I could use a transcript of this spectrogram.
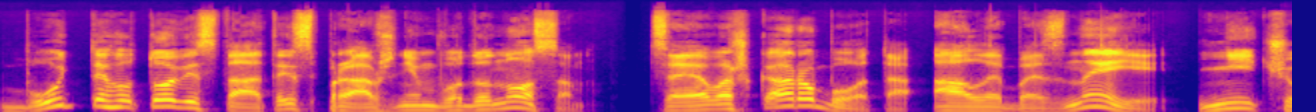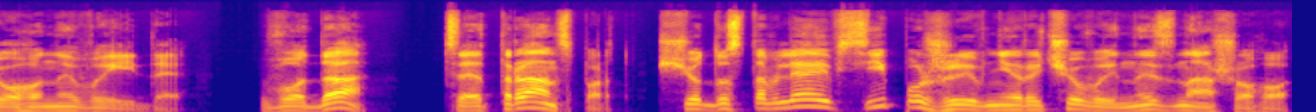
будьте готові стати справжнім водоносом. Це важка робота, але без неї нічого не вийде. Вода це транспорт, що доставляє всі поживні речовини з нашого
